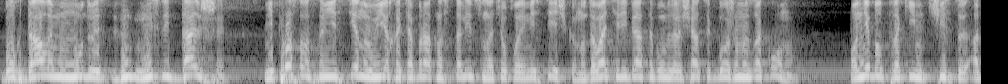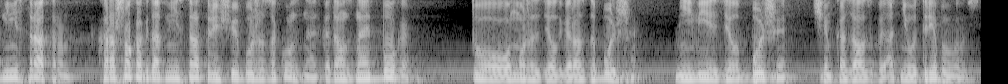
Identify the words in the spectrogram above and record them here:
Бог дал ему мудрость мыслить дальше – не просто восстановить стену и уехать обратно в столицу на теплое местечко, но давайте, ребята, будем возвращаться к Божьему закону. Он не был таким чисто администратором. Хорошо, когда администратор еще и Божий закон знает. Когда он знает Бога, то он может сделать гораздо больше. Не имея сделать больше, чем, казалось бы, от него требовалось.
